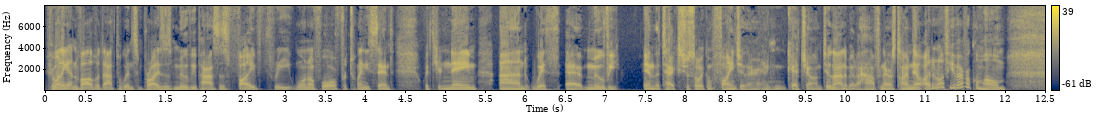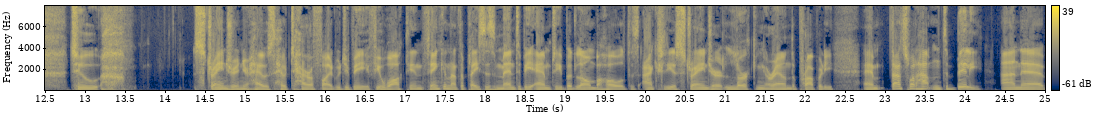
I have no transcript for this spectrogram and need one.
If you want to get involved with that to win some prizes, movie passes, 53104 for 20 cent with your name and with uh, movie in the text just so I can find you there and can get you on. Do that in about a half an hour's time. Now, I don't know if you've ever come home to stranger in your house, how terrified would you be if you walked in thinking that the place is meant to be empty, but lo and behold, there's actually a stranger lurking around the property? Um, that's what happened to Billy. And uh,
